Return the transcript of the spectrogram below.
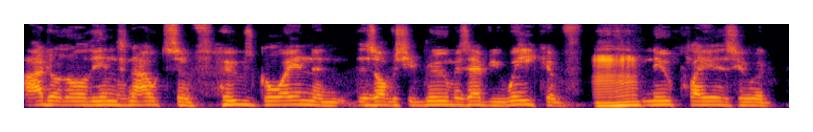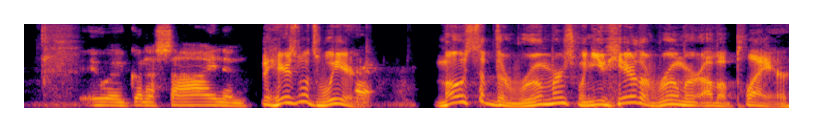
I don't know the ins and outs of who's going, and there's obviously rumors every week of mm-hmm. new players who are who are going to sign. And but here's what's weird: uh, most of the rumors, when you hear the rumor of a player,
